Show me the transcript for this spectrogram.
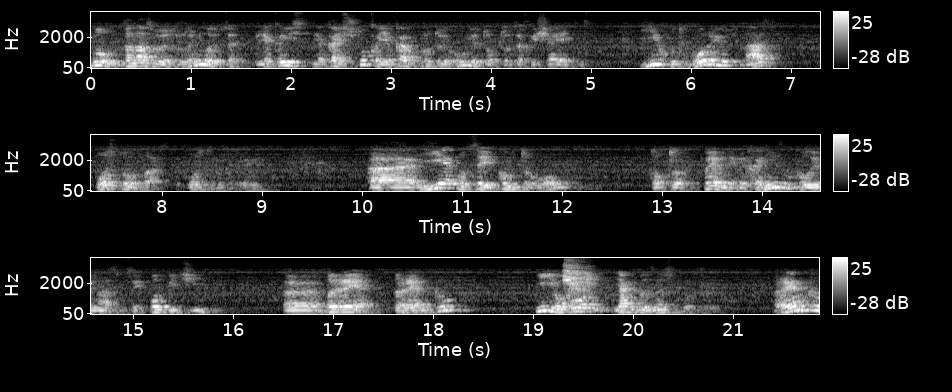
Ну, за назвою зрозуміло, це якийсь, якась штука, яка протигує, тобто захищає кістки. Їх утворюють нас остеобласти, остеопатогени. А, є оцей контроль, тобто певний механізм, коли в нас оцей OPG бере ренкл і його якби знешкоджує. Ренкл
